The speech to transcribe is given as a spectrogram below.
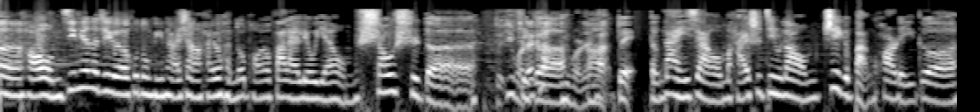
嗯，好，我们今天的这个互动平台上还有很多朋友发来留言，我们稍事的对一会儿这个再看一会儿再看啊对，等待一下，我们还是进入到我们这个板块的一个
